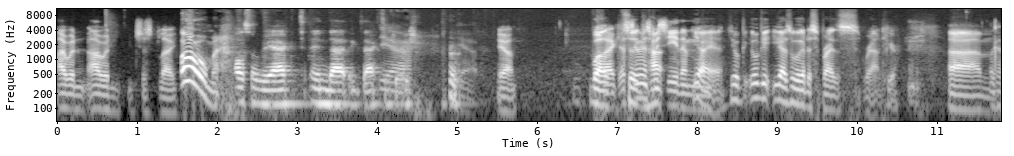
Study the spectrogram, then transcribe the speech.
I would. I would just like. Boom! also react in that exact Yeah. situation. yeah. Yeah. Well, like as so soon as how- we see them. Yeah, yeah. You'll you'll get you guys will get a surprise round here. Um, Okay.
